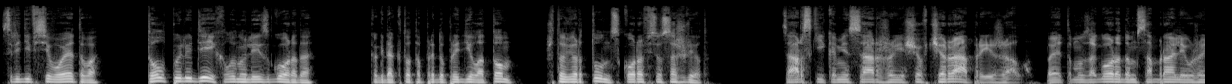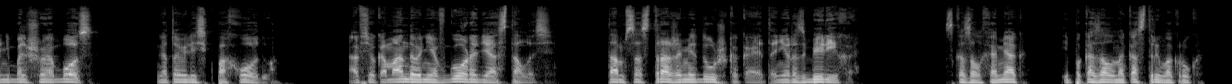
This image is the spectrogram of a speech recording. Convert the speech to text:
Среди всего этого толпы людей хлынули из города, когда кто-то предупредил о том, что Вертун скоро все сожрет. Царский комиссар же еще вчера приезжал, поэтому за городом собрали уже небольшой обоз, готовились к походу. А все командование в городе осталось. Там со стражами душ какая-то неразбериха, — сказал хомяк и показал на костры вокруг.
